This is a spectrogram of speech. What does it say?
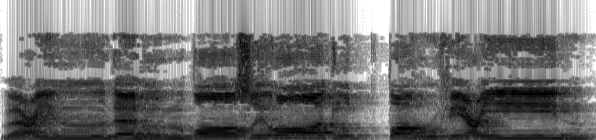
وعندهم قاصرات الطرف عين.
